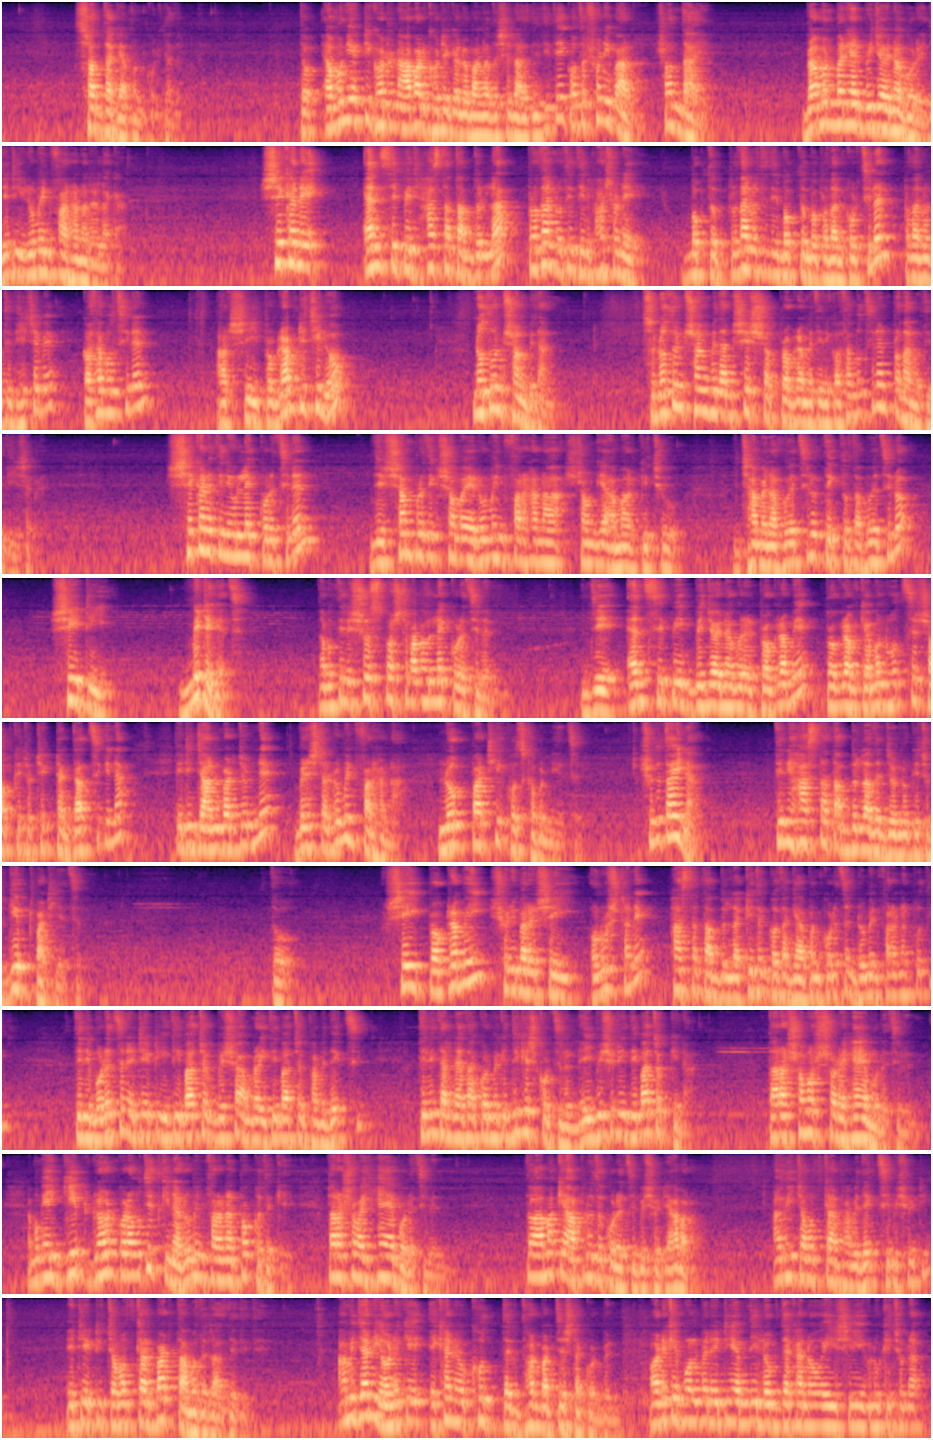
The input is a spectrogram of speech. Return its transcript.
শ্রদ্ধা জ্ঞাপন করি তাদের তো এমনই একটি ঘটনা আবার ঘটে গেল বাংলাদেশের রাজনীতিতে গত শনিবার সন্ধ্যায় ব্রাহ্মণবাড়িয়ার বিজয়নগরে, যেটি রুমিন ফারহানার এলাকা। সেখানে এনসিপির হাসনাত আবদুল্লাহ প্রধান অতিথির ভাষণে বক্তব্য প্রধান অতিথির বক্তব্য প্রদান করছিলেন, প্রধান অতিথি হিসেবে কথা বলছিলেন। আর সেই প্রোগ্রামটি ছিল নতুন সংবিধান। সো নতুন সংবিধান শীর্ষক প্রোগ্রামে তিনি কথা বলছিলেন, প্রধান অতিথি হিসেবে। সেখানে তিনি উল্লেখ করেছিলেন যে, সাম্প্রতিক সময়ে রুমিন ফারহানা সঙ্গে আমার কিছু ঝামেলা হয়েছিল, তিক্ততা হয়েছিল। সেইটি মিটে গেছে এবং তিনি সুস্পষ্টভাবে উল্লেখ করেছিলেন। যে এনসিপির বিজয়নগরের প্রোগ্রামে, প্রোগ্রাম কেমন হচ্ছে সব কিছু ঠিকঠাক যাচ্ছে কিনা, এটি জানবার জন্যে ব্যারিস্টার রুমিন ফারহানা লোক পাঠিয়ে খোঁজখবর নিয়েছেন। শুধু তাই না, তিনি হাসনাত আবদুল্লাদের জন্য কিছু গিফট পাঠিয়েছেন। তো সেই প্রোগ্রামেই, শনিবারের সেই অনুষ্ঠানে হাসনাত আবদুল্লাহ কৃতজ্ঞতা জ্ঞাপন করেছেন রুমিন ফারহানার প্রতি। তিনি বলেছেন, এটি একটি ইতিবাচক বিষয়, আমরা ইতিবাচকভাবে দেখছি। তিনি তার নেতাকর্মীকে জিজ্ঞেস করছিলেন, এই বিষয়টি ইতিবাচক কিনা? তারা সমস্বরে হ্যাঁ বলেছিলেন। এবং এই গিফট গ্রহণ করা উচিত কিনা রুমিন ফারানার পক্ষ থেকে, তারা সবাই হ্যাঁ বলেছিলেন। তো আমাকে আপ্লুত করেছে বিষয়টি আবারও। আমি চমৎকারভাবে দেখছি বিষয়টি। এটি একটি চমৎকার বার্তা আমাদের রাজনীতিতে। আমি জানি অনেকে এখানেও খুদ ধরবার চেষ্টা করবেন। অনেকে বলবেন এটি এমনি লোক দেখানো এই সেই এগুলো কিছু না।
